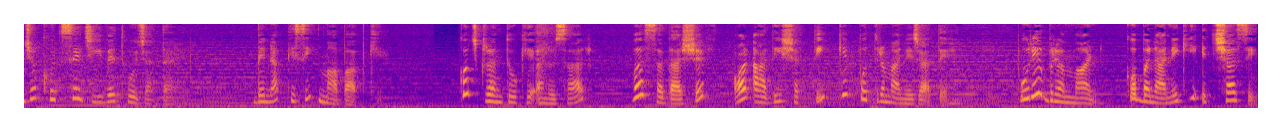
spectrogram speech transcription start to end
जो खुद से जीवित हो जाता है, बिना किसी माँ बाप के। कुछ ग्रंथों के अनुसार वह सदाशिव और आदि शक्ति के पुत्र माने जाते हैं। पूरे ब्रह्मांड को बनाने की इच्छा से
